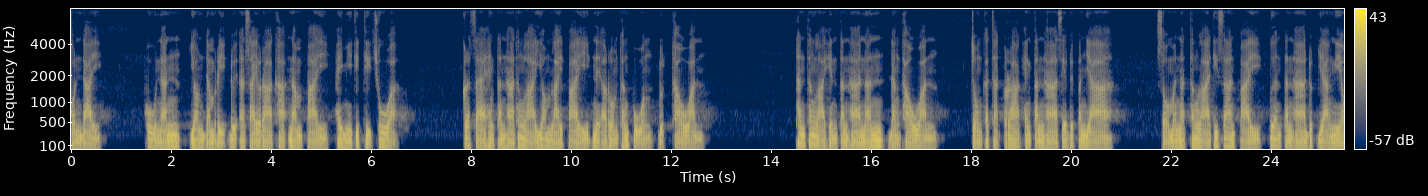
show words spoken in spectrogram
คลใด ผู้นั้นย่อมดำริด้วยอาศัยราคะนำไปให้มีทิฏฐิชั่ว กระแสแห่งตัณหาทั้งหลายย่อมไหลไปในอารมณ์ทั้งปวง ดุดเถาวัน ท่านทั้งหลายเห็นตัณหานั้นดังเถาวัน จงกระจัดรากแห่งตัณหาเสียด้วยปัญญา โสมนัสทั้งหลายที่ซ่านไปเปื้อนตัณหาดุดยางเหนียว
